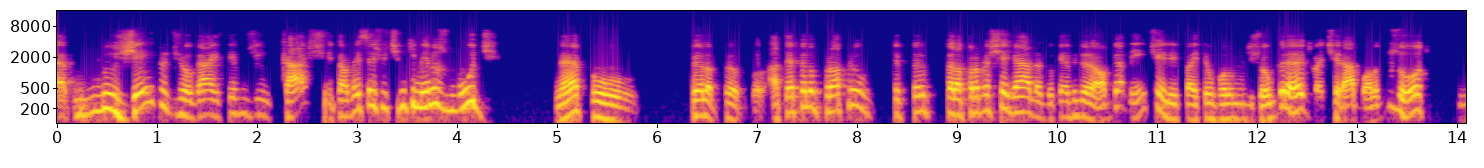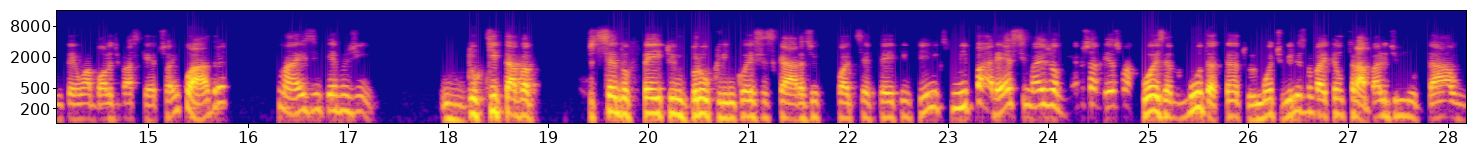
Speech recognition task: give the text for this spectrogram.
é, no jeito de jogar, em termos de encaixe, talvez seja o time que menos mude, né? Por, pela, até pelo próprio pela própria chegada do Kevin Durant. Obviamente, ele vai ter um volume de jogo grande, vai tirar a bola dos outros, não tem uma bola de basquete só em quadra, mas em termos de do que estava sendo feito em Brooklyn com esses caras e o que pode ser feito em Phoenix, me parece mais ou menos a mesma coisa, não muda tanto. O Monte Williams não vai ter um trabalho de mudar o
